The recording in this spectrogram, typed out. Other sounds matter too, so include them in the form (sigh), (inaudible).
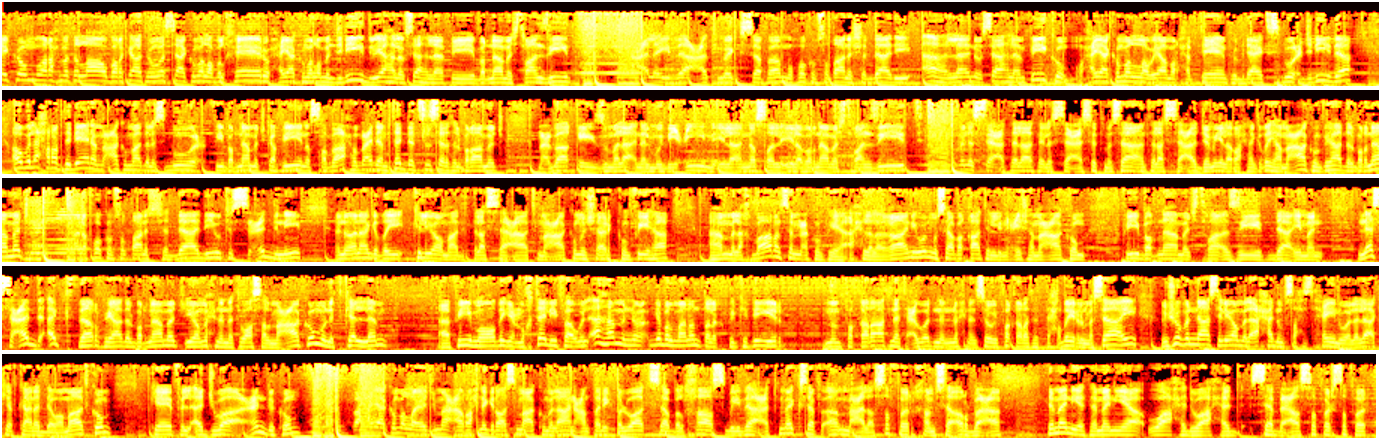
عليكم ورحمة الله وبركاته. مساكم الله بالخير وحياكم الله من جديد. ويا هلا وسهلا في برنامج ترانزيت على إذاعة Mix FM أخوكم سلطان الشدادي أهلا وسهلا فيكم. وحياكم الله ويا مرحبتين في بداية أسبوع جديدة. أو بالأحرى ابتدينا معاكم هذا الأسبوع في برنامج كافيين الصباح. وبعدها امتدت سلسلة البرامج مع باقي زملائنا المذيعين إلى أن نصل إلى برنامج ترانزيت من الساعة ثلاثة إلى الساعة ست مساء. ثلاث ساعات جميلة راح نقضيها معاكم في هذا البرنامج. أنا أخوكم سلطان الشدادي وتسعدني أنه أنا أقضي كل يوم هذه الثلاث ساعات معاكم ونشارككم فيها أهم الأخبار نسمعكم فيها أحلى الأغاني والمسابقات اللي نعيشها معاكم في برنامج ترانزيت دائما. نسعد أكثر في هذا البرنامج يوم إحنا نتواصل معاكم ونتكلم آه، في مواضيع مختلفة والأهم أنه قبل ما ننطلق في كثير من فقراتنا تعودنا انه إحنا نسوي فقرة التحضير المسائي. نشوف الناس اليوم الأحد مصحصحين ولا لا كيف كانت دواماتكم كيف الأجواء عندكم. فحياكم الله يا جماعة راح نقرأ أسماءكم الآن عن طريق الواتساب الخاص بإذاعة مكسف إم على صفر خمسة أربعة ثمانية ثمانية واحد واحد سبعة صفر صفر.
